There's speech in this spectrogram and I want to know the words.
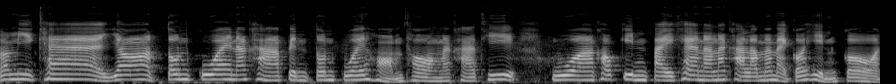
ก็มีแค่ยอดต้นกล้วยนะคะ เป็นต้นกล้วยหอมทองนะคะ ที่วัวเขากินไปแค่นั้นนะคะ แล้วแม่ใหม่ก็เห็นก่อน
